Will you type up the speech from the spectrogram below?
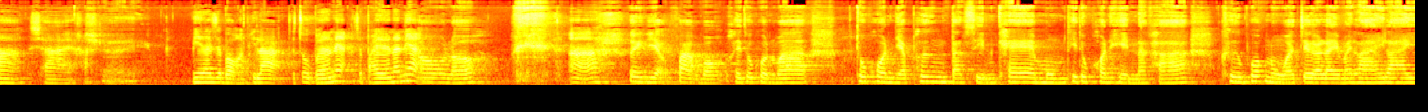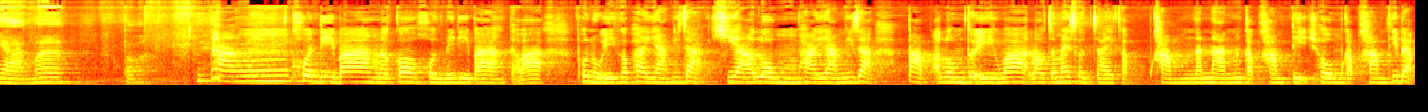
มาก ๆ ใช่ค่ะใช่ มีอะไรจะบอกอะพี่ล่าจะจบแล้วเนี่ย จะไปแล้วนะเนี่ย เอาเหรอ อะเลยอยากฝากบอกให้ทุกคนว่าทุกคนอย่าเพึ่งตัดสินแค่มุมที่ทุกคนเห็นนะคะ คือพวกหนูอะเจออะไรมาหลายหลายอย่างมาก ต่อทั้งคนดีบ้างแล้วก็คนไม่ดีบ้าง แต่ว่าพวกหนูเองก็พยายามที่จะเคลียร์อารมณ์พยายามที่จะปรับอารมณ์ตัวเองว่าเราจะไม่สนใจกับคำนั้นๆ กับคำติชมกับคำที่แบบ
